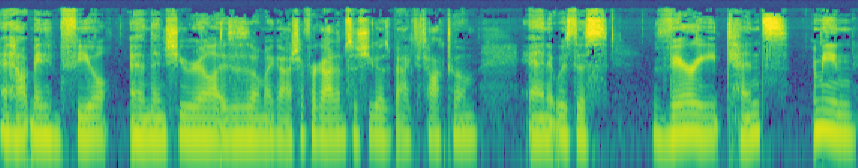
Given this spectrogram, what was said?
and how it made him feel And then she realizes, oh my gosh, I forgot him. So she goes back to talk to him. And it was this very tense, I mean,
